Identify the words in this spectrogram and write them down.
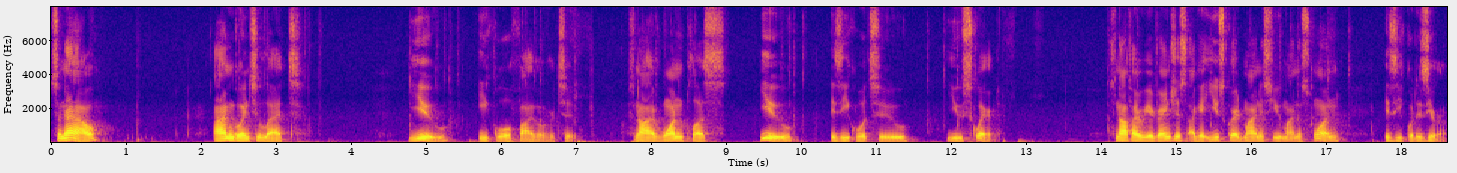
So now, I'm going to let u equal 5 over 2. So now I have 1 plus u is equal to u squared. So now if I rearrange this, I get u squared minus u minus 1 is equal to 0.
